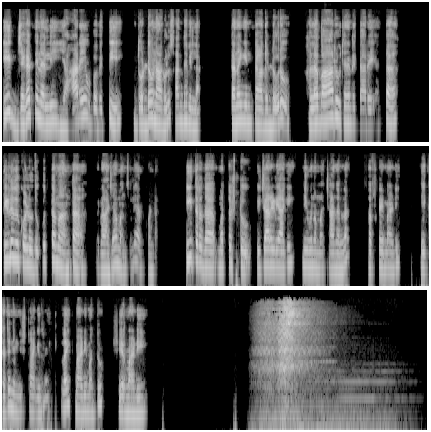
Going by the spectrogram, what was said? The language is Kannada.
ಈ ಜಗತ್ತಿನಲ್ಲಿ ಯಾರೇ ಒಬ್ಬ ವ್ಯಕ್ತಿ ದೊಡ್ಡವನಾಗಲು ಸಾಧ್ಯವಿಲ್ಲ. ತನಗಿಂತ ದೊಡ್ಡವರು ಹಲವಾರು ಜನರಿದ್ದಾರೆ ಅಂತ ತಿಳಿದುಕೊಳ್ಳುವುದು ಉತ್ತಮ ಅಂತ ರಾಜ ಮನಸ್ಸಲ್ಲಿ ಅಂದ್ಕೊಂಡ ಈ ತರದ ಮತ್ತಷ್ಟು ವಿಚಾರಗಳಿಗಾಗಿ ನೀವು ನಮ್ಮ ಚಾನೆಲ್ನ ಸಬ್ಸ್ಕ್ರೈಬ್ ಮಾಡಿ. ಈ ಕತೆ ನಿಮ್ಗೆ ಇಷ್ಟ ಆಗಿದ್ರೆ ಲೈಕ್ ಮಾಡಿ ಮತ್ತು ಶೇರ್ ಮಾಡಿ.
